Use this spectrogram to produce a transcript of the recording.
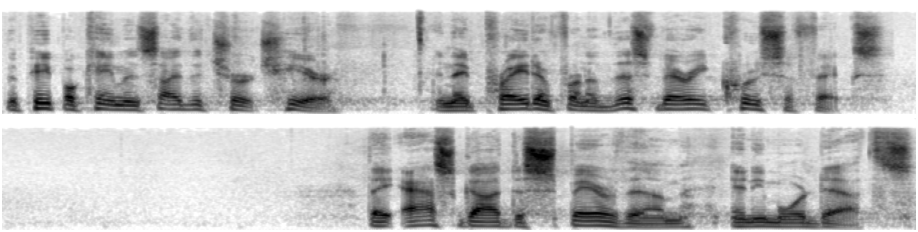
The people came inside the church here, and they prayed in front of this very crucifix. They asked God to spare them any more deaths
